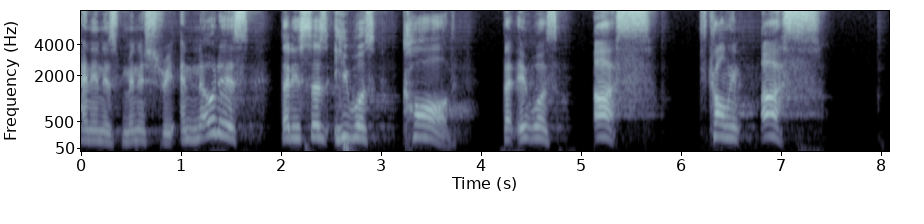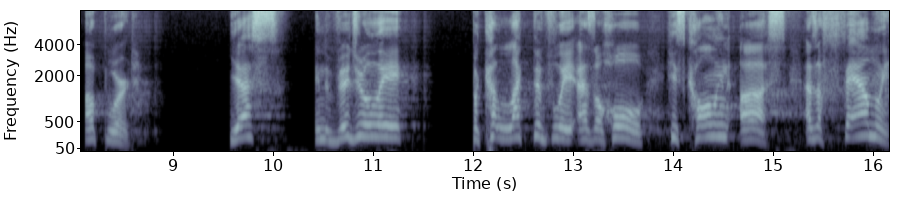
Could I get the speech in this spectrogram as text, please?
and in his ministry. And notice that he says he was called, that it was us. He's calling us upward. Yes, individually, but collectively as a whole, he's calling us as a family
